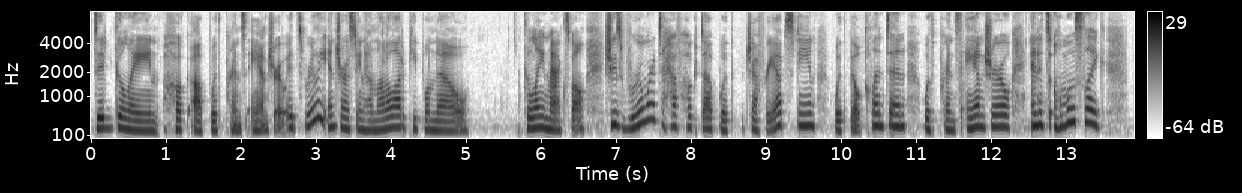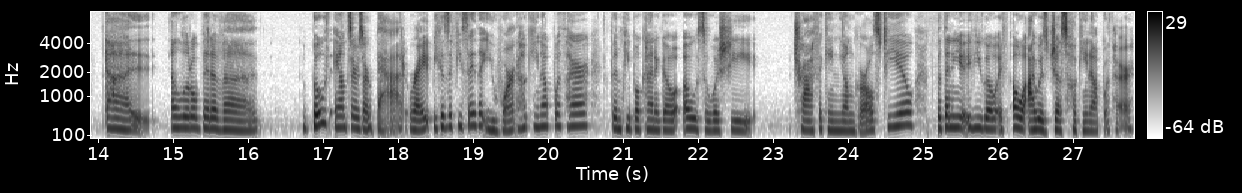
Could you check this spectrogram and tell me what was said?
did Ghislaine hook up with Prince Andrew? It's really interesting how not a lot of people know Ghislaine Maxwell. She's rumored to have hooked up with Jeffrey Epstein, with Bill Clinton, with Prince Andrew, and it's almost like uh, a little bit of a both answers are bad, right? Because if you say that you weren't hooking up with her, then people kind of go, "Oh, so was she trafficking young girls to you. But then you, if you go, if, oh, I was just hooking up with her,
